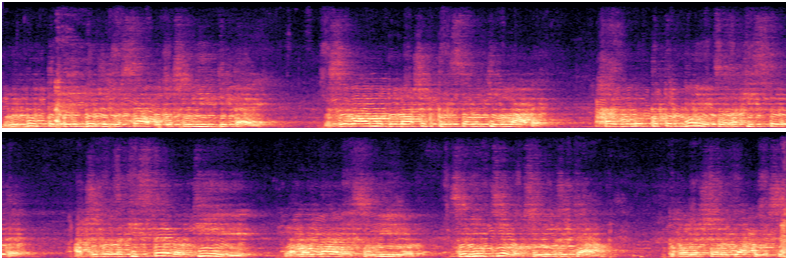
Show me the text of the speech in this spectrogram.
Не будьте байдужі до себе, до своїх дітей. Взиваємо до наших представників влади. Хай вони потурбуються захистити. Адже ви захистили в Києві на Майдані своїм, своїм тілом, своїм життям. Тому я щиро дякую всім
